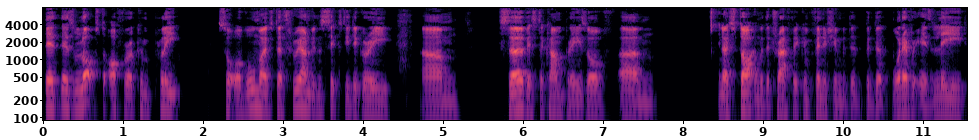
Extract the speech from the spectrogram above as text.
there, there's lots to offer a complete sort of almost a 360 degree um, service to companies of um, you know starting with the traffic and finishing with the, with the whatever it is lead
